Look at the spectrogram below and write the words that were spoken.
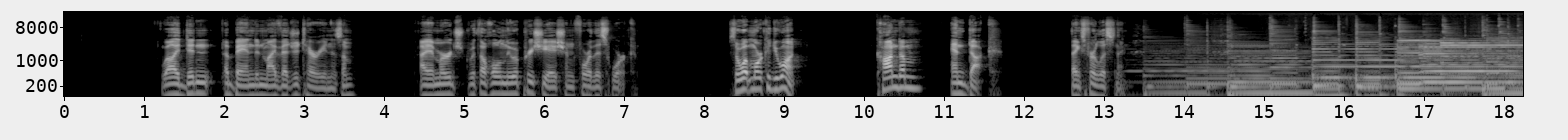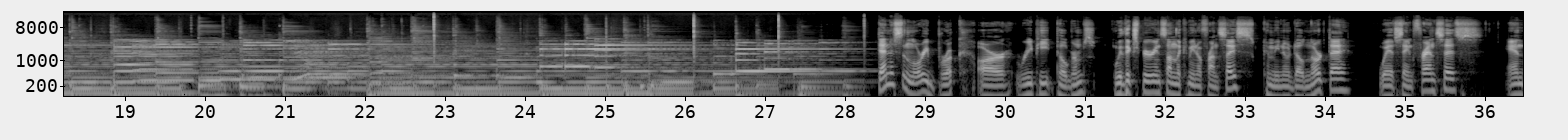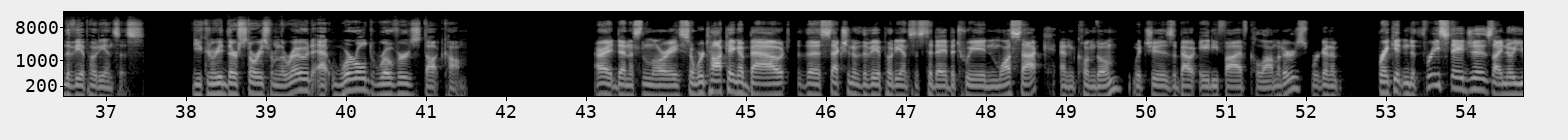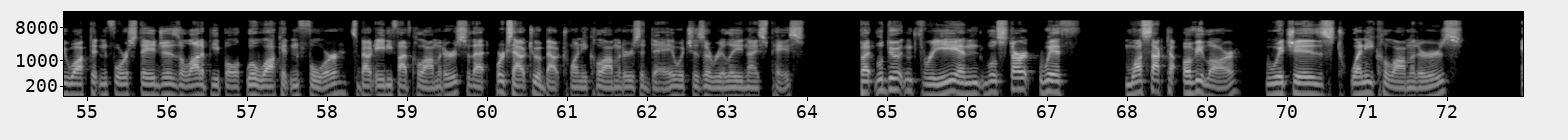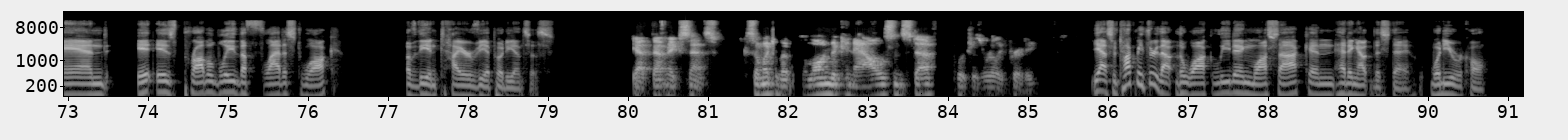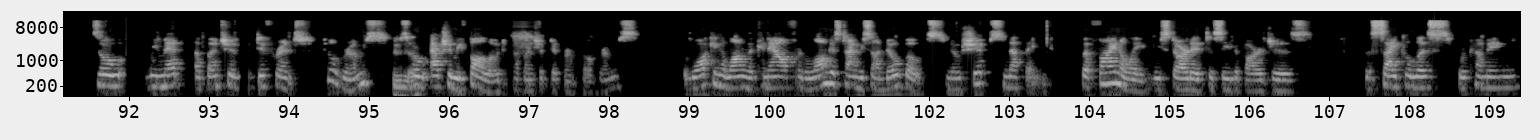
While I didn't abandon my vegetarianism, I emerged with a whole new appreciation for this work. So, what more could you want? Condom and duck. Thanks for listening. Dennis and Laurie Brooke are repeat pilgrims with experience on the Camino Frances, Camino del Norte, Way of St. Francis, and the Via Podiensis. You can read their stories from the road at worldrovers.com. All right, Dennis and Laurie. So we're talking about the section of the Via Podiensis today between Moissac and Condom, which is about 85 kilometers. We're going to break it into three stages. I know you walked it in four stages. A lot of people will walk it in four. It's about 85 kilometers. So that works out to about 20 kilometers a day, which is a really nice pace. But we'll do it in three. And we'll start with Moissac to Auvillar, which is 20 kilometers. And it is probably the flattest walk of the entire Via Podiensis. Yeah, that makes sense so much of it along the canals and stuff, which is really pretty. Yeah, so talk me through that the walk leading Moissac and heading out this day. What do you recall? So we met a bunch of different pilgrims. Mhm. So actually, we followed a bunch of different pilgrims. Walking along the canal for the longest time, we saw no boats, no ships, nothing. But finally, we started to see the barges. The cyclists were coming,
